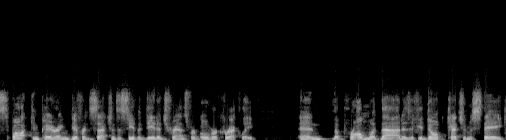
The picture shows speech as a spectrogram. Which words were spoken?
spot comparing different sections to see if the data transferred over correctly. And the problem with that is if you don't catch a mistake,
